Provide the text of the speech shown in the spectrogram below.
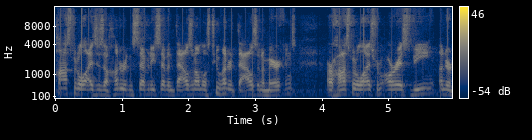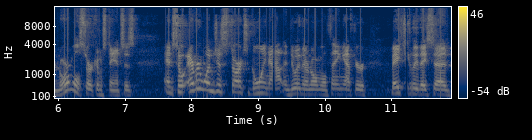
hospitalizes 177,000, almost 200,000 Americans are hospitalized from RSV under normal circumstances. And so everyone just starts going out and doing their normal thing after basically they said,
